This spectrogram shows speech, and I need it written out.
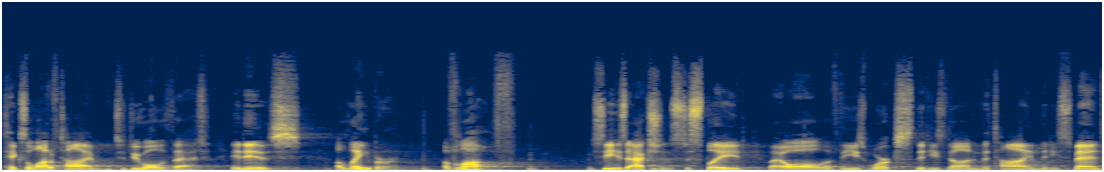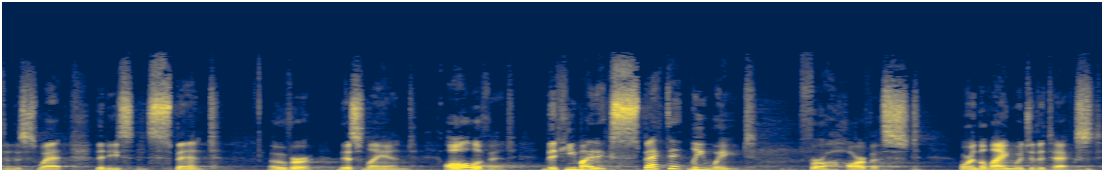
takes a lot of time to do all of that. It is a labor of love. You see his actions displayed by all of these works that he's done and the time that he spent and the sweat that he's spent over this land. All of it that he might expectantly wait for a harvest, or in the language of the text,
